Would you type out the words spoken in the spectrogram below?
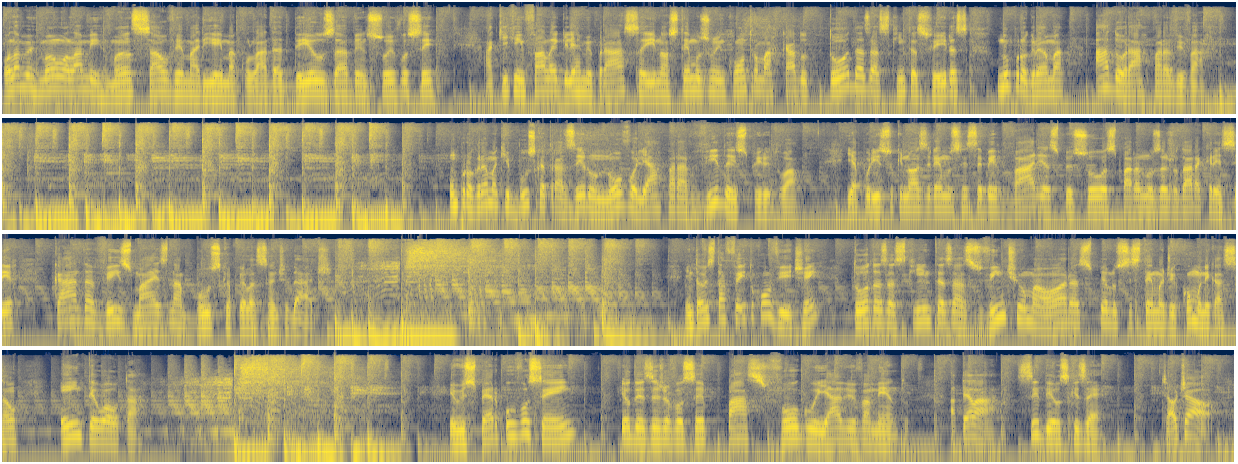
Olá, meu irmão, olá, minha irmã, salve Maria Imaculada, Deus abençoe você. Aqui quem fala é Guilherme Praça e nós temos um encontro marcado todas as quintas-feiras no programa Adorar para Vivar. Um programa que busca trazer um novo olhar para a vida espiritual. E é por isso que nós iremos receber várias pessoas para nos ajudar a crescer cada vez mais na busca pela santidade. Então está feito o convite, hein? Todas as quintas às 21 horas pelo sistema de comunicação em teu altar. Eu espero por você, hein? Eu desejo a você paz, fogo e avivamento. Até lá, se Deus quiser. Tchau, tchau.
